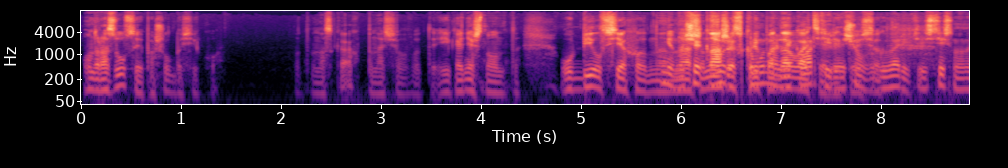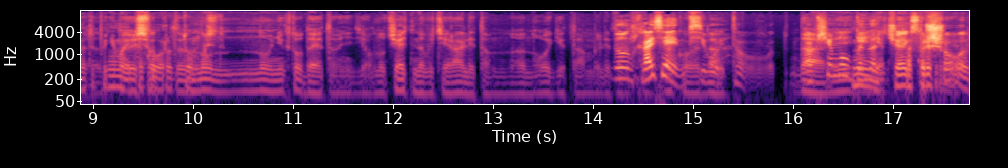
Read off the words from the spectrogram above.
Он разулся и пошел босиком в носках начал вот. И конечно он убил всех на, Не, ну, наш, наших преподавателей квартире, о чем вы вот, говорите естественно он это понимает такого вот, рода ну, ну никто до этого не делал. Ну тщательно вытирали там ноги там или ну он хозяин такое, всего да. этого вот. да. вообще мог бы не, не, человек пришел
